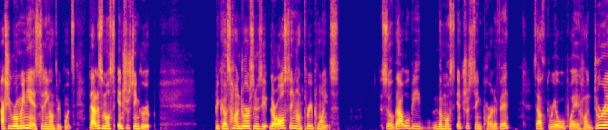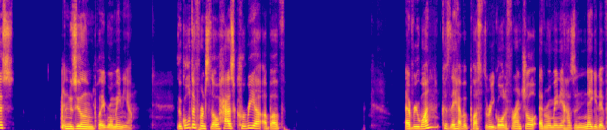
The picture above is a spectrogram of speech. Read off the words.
Actually, Romania is sitting on three points. That is the most interesting group because Honduras, New Zealand, they're all sitting on three points. So that will be the most interesting part of it. South Korea will play Honduras, and New Zealand play Romania. The goal difference, though, has Korea above everyone because they have a plus three goal differential, and Romania has a negative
